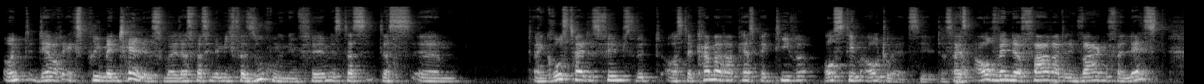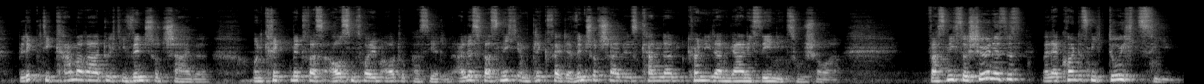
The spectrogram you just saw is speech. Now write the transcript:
und der auch experimentell ist, weil das, was sie nämlich versuchen in dem Film, ist, dass, dass ähm, ein Großteil des Films wird aus der Kameraperspektive aus dem Auto erzählt. Das heißt, auch wenn der Fahrer den Wagen verlässt, blickt die Kamera durch die Windschutzscheibe und kriegt mit, was außen vor dem Auto passiert. Und alles, was nicht im Blickfeld der Windschutzscheibe ist, kann dann, können die dann gar nicht sehen, die Zuschauer. Was nicht so schön ist, ist, weil er konnte es nicht durchziehen.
